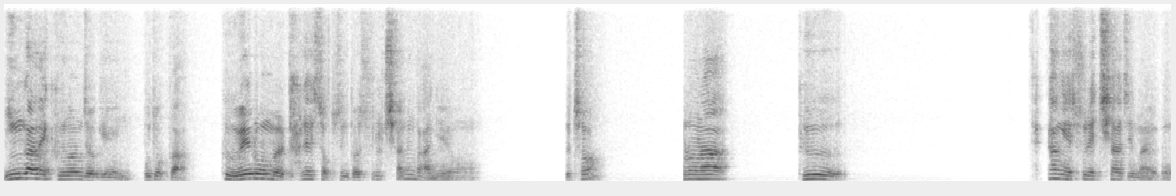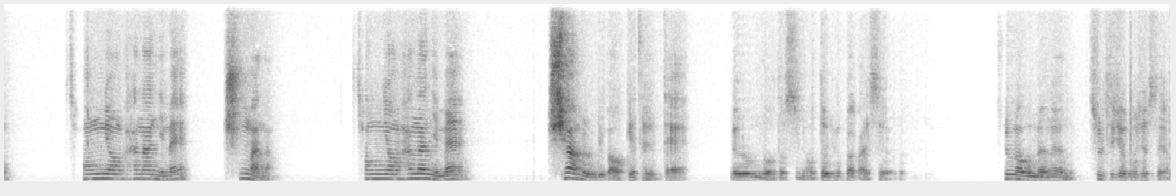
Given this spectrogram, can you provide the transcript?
인간의 근원적인 부족과 그 외로움을 달랠 수 없으니까 술을 취하는 거 아니에요. 그렇죠? 그러나 그 세상의 술에 취하지 말고 성령 하나님의 충만함, 성령 하나님의 취함을 우리가 얻게 될 때 여러분도 어떻습니까? 어떤 효과가 있어요, 여러분? 술 먹으면은 술 드셔보셨어요?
